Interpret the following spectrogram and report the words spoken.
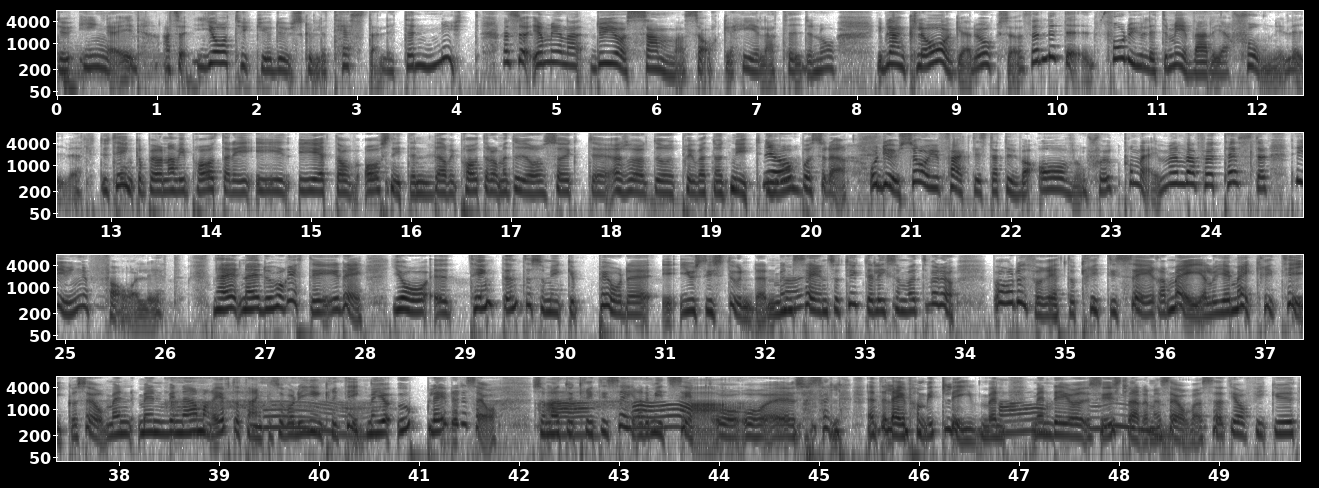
Du Ingrid, alltså jag tycker ju du skulle testa lite nytt. Alltså jag menar, du gör samma saker hela tiden och ibland klagar du också. Så lite, får du ju lite mer variation i livet. Du tänker på när vi pratade i, i ett av avsnitten där vi pratade om att du har sökt, alltså att du har provat något nytt Ja. jobb och sådär. Och du sa ju faktiskt att du var avundsjuk på mig. Men varför jag testar? Det är ju inget farligt. Nej, nej, du har rätt i i det. Jag eh, tänkte inte så mycket på det just i stunden, men Nej. sen så tyckte jag liksom att vadå, vad har du för rätt att kritisera mig eller ge mig kritik och så? Men, men vid närmare eftertanke så var det ingen kritik, men jag upplevde det så. Som att du kritiserade mitt sätt och, och eh, så, att säga, inte leva mitt liv, men, Ah. men det jag sysslade med så. Va? Så att jag fick ju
